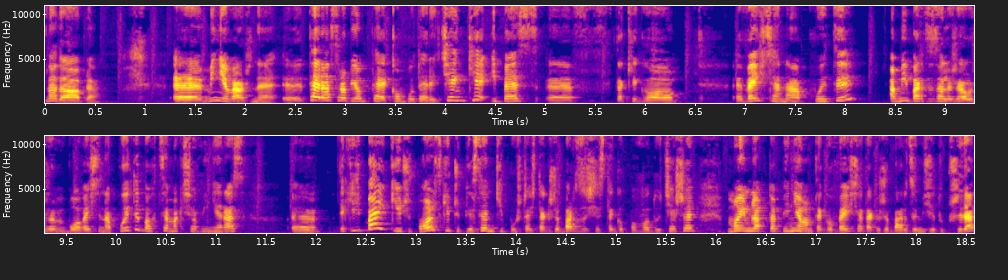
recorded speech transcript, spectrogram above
No dobra. E, mi nieważne. E, teraz robią te komputery cienkie i bez e, takiego wejścia na płyty. A mi bardzo zależało, żeby było wejście na płyty, bo chcę Maksiowi nieraz jakieś bajki, czy polskie, czy piosenki puszczać, także bardzo się z tego powodu cieszę. W moim laptopie nie mam tego wejścia, także bardzo mi się tu przyda.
